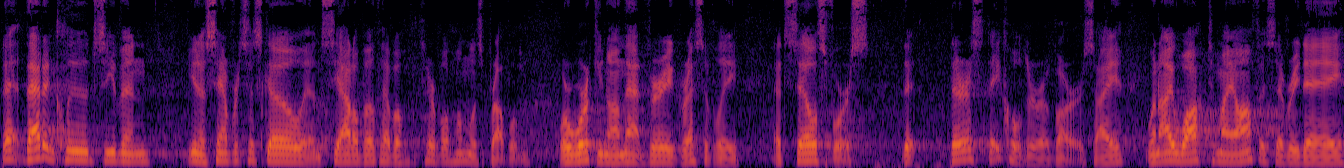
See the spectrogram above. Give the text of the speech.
That, that includes even, you know, San Francisco and Seattle both have a terrible homeless problem. We're working on that very aggressively at Salesforce. That they're a stakeholder of ours. I, when I walk to my office every day,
